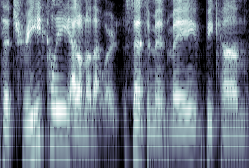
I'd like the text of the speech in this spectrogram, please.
the treacly I don't know that word sentiment may become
